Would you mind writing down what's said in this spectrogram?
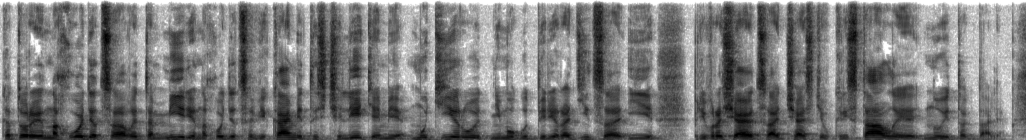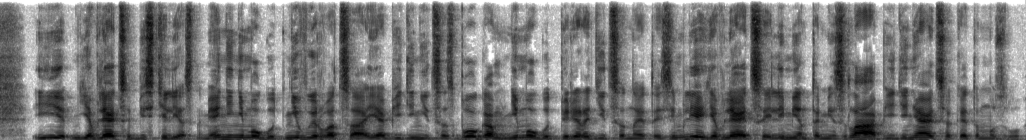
которые находятся в этом мире, находятся веками, тысячелетиями, мутируют, не могут переродиться и превращаются отчасти в кристаллы, ну и так далее и являются бестелесными. Они не могут не вырваться и объединиться с Богом, не могут переродиться на этой земле, являются элементами зла, объединяются к этому злу.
